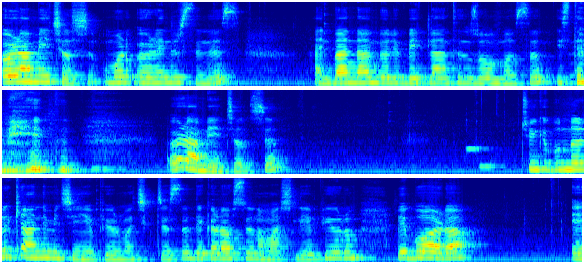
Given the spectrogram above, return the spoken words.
öğrenmeye çalışın. Umarım öğrenirsiniz. Hani benden böyle bir beklentiniz olmasın. İstemeyin. öğrenmeye çalışın. Çünkü bunları kendim için yapıyorum açıkçası. Dekorasyon amaçlı yapıyorum. Ve bu ara e,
